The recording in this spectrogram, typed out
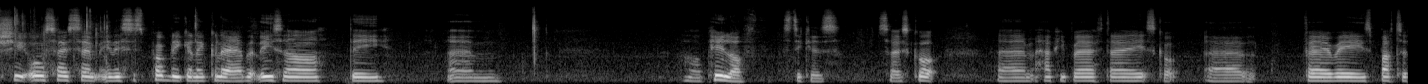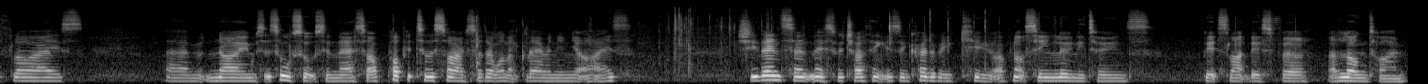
She also sent me, this is probably going to glare, but these are the um, oh, peel off stickers. So it's got um, happy birthday, it's got uh, fairies, butterflies, um, gnomes, it's all sorts in there. So I'll pop it to the side so I don't want that glaring in your eyes. She then sent this which I think is incredibly cute. I've not seen Looney Tunes bits like this for a long time.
